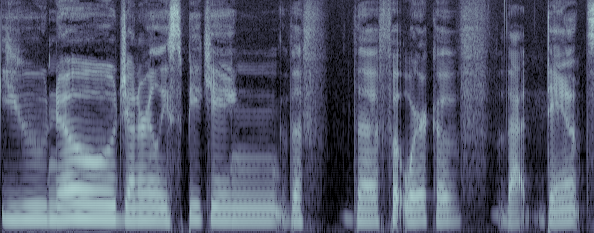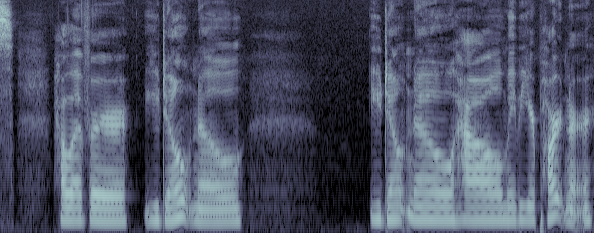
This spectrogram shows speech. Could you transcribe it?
you know generally speaking the f- the footwork of that dance. However, you don't know you don't know how maybe your partner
